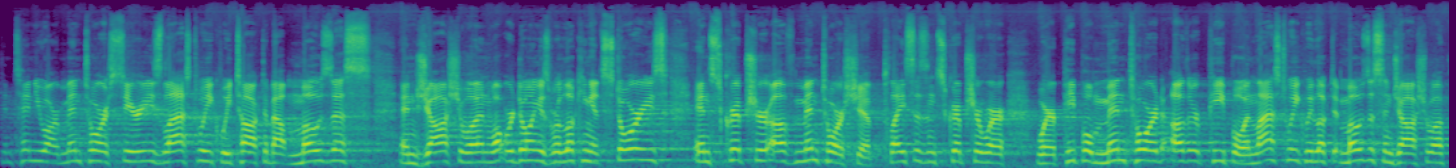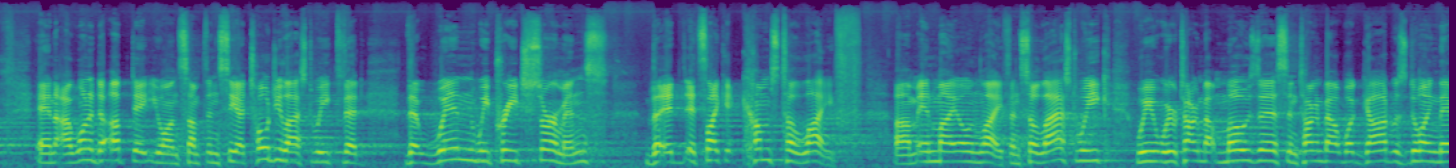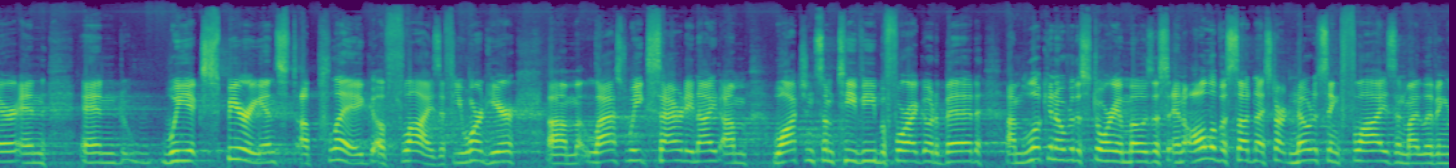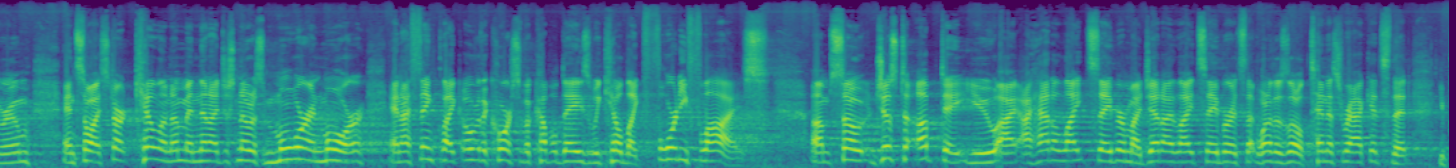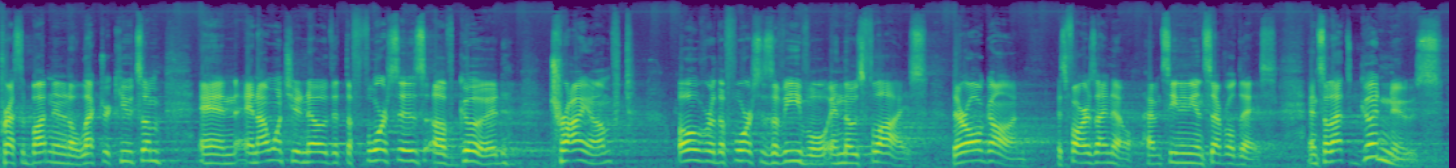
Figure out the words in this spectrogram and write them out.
continue our mentor series. Last week we talked about Moses and Joshua, and what we're doing is we're looking at stories in Scripture of mentorship, places in Scripture where, where people mentored other people. And last week we looked at Moses and Joshua, and I wanted to update you on something. See, I told you last week that, that when we preach sermons, that it, it's like it comes to life um, in my own life. And so last week we, we were talking about Moses and talking about what God was doing there, and, and we experienced a plague of flies. If you weren't here, um, last week, Saturday night, I'm watching some TV before I go to bed. I'm looking over the story of Moses, and all of a sudden I start noticing flies in my living room. And so I start killing them, and then I just notice more and more. And I think, like, over the course of a couple days, we killed like 40 flies. Um, so, just to update you, I, I, had a lightsaber, my Jedi lightsaber. It's one of those little tennis rackets that you press a button and it electrocutes them. And, and I want you to know that the forces of good triumphed over the forces of evil in those flies. They're all gone, as far as I know. Haven't seen any in several days. And so that's good news.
